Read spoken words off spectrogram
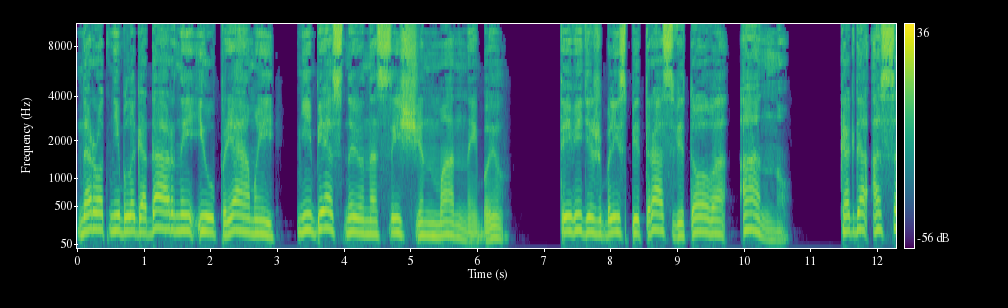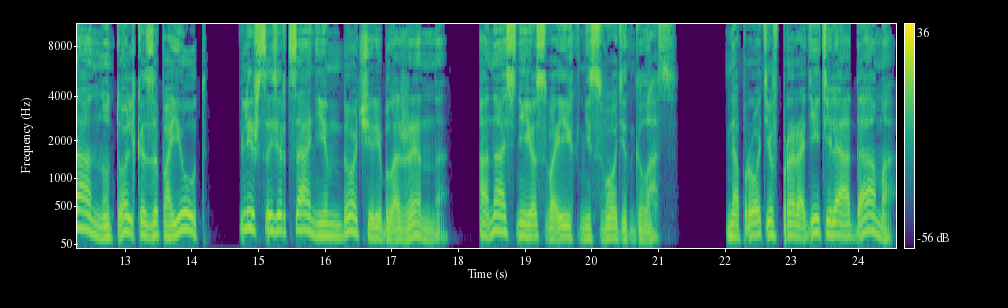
народ неблагодарный и упрямый небесную насыщен манной был. Ты видишь близ Петра святого Анну. Когда осанну только запоют, лишь созерцанием дочери блаженно, она с нее своих не сводит глаз. Напротив прародителя Адама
